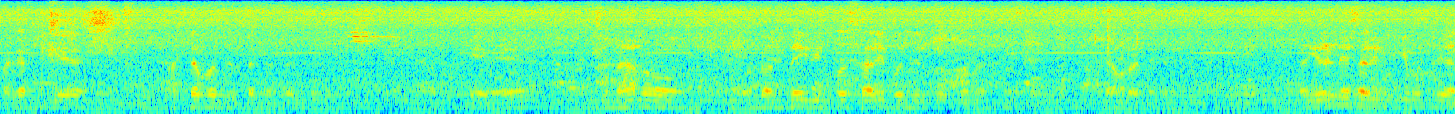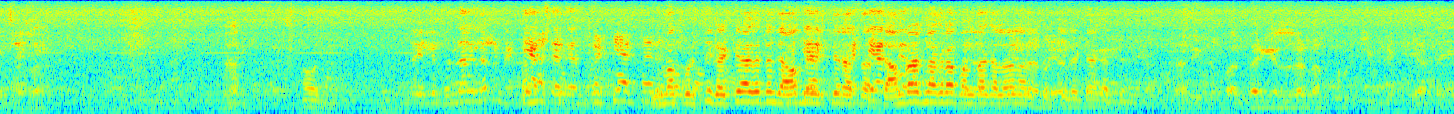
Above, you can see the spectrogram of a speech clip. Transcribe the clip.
ಪ್ರಗತಿಗೆ ಅಡ್ಡ ಬಂದಿರ್ತಕ್ಕಂಥದ್ದು. ಅದಕ್ಕೆ ನಾನು ಒಂದು ಹದಿನೈದು, ಇಪ್ಪತ್ತು ಸಾರಿ ಬಂದಿರಬೇಕು ನಾನು ಚಾಮರಾಜನಗರ ಎರಡನೇ ಸಾರಿ ಮುಖ್ಯಮಂತ್ರಿ ಆಗ್ತಲ್ಲ ಹೌದು. ನಿಮ್ಮ ಕುರ್ಚಿ ಗಟ್ಟಿ ಆಗುತ್ತೆ ಅಂತ ಯಾವಾಗ ಹೇಳ್ತೀರಾ ಸರ್? ಚಾಮರಾಜನಗರ ಬಂದಾಗಲ್ಲ ನನ್ನ ಕುರ್ಚಿ ಗಟ್ಟಿ ಆಗುತ್ತೆ ಅಂತ. ನಾನು ಇದು ಬಂದಾಗೆಲ್ಲ ನನ್ನ ಕುರ್ಚಿ ಗಟ್ಟಿಯಾಗಿದೆ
